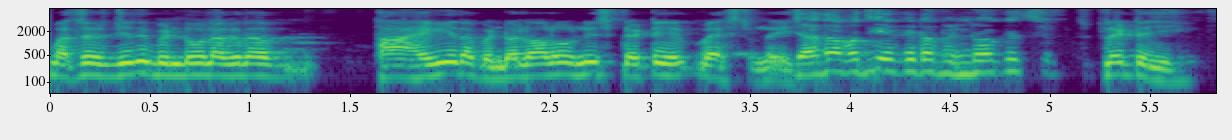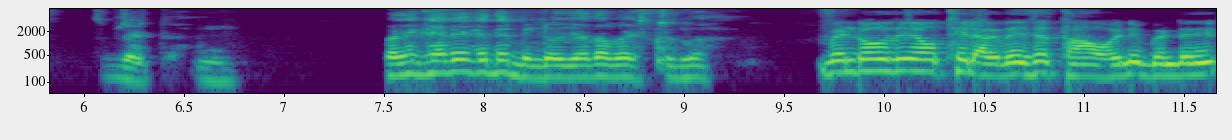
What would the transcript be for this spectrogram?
ਬਸ ਜਿਹਦੀ ਵਿੰਡੋ ਲੱਗਦਾ ਥਾਂ ਹੈਗੀ ਤਾਂ ਵਿੰਡੋ ਲਾ ਲਓ ਨਹੀਂ ਸਪਲਿਟ ਬੈਸਟ ਹੁੰਦਾ ਜੀ। ਜ਼ਿਆਦਾ ਵਧੀਆ ਕਿਹੜਾ ਵਿੰਡੋ ਕਿ ਸਪਲਿਟ ਜੀ। ਸਪਰੇਟ ਹਮ। ਮੈਂ ਕਹਿ ਰਿਹਾ ਕਿ ਵਿੰਡੋ ਜ਼ਿਆਦਾ ਬੈਸਟ ਹੁੰਦਾ ਵਿੰਡੋ ਦੇ ਉੱਥੇ ਲੱਗਦੇ ਸੀ ਥਾਂ ਹੋਏ ਨਹੀਂ ਵਿੰਡੋ ਦੀ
